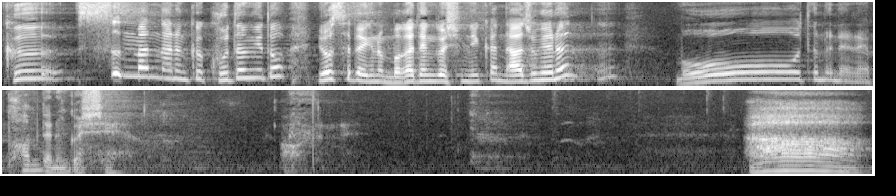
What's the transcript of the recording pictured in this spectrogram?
그 쓴맛 나는 그 구덩이도 요셉에게는 뭐가 된 것입니까? 나중에는 모든 은혜에 포함되는 것이에요. 아,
